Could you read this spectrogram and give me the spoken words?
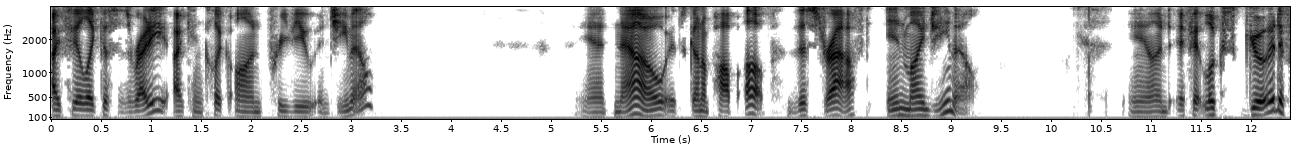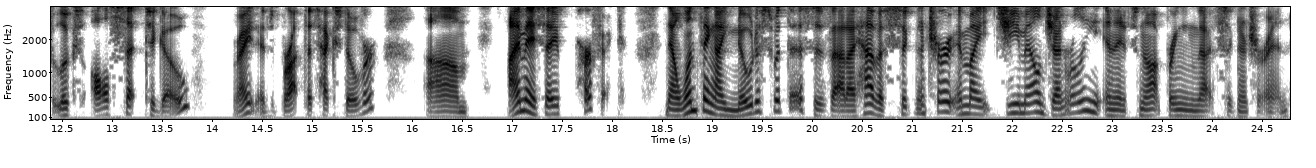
I feel like this is ready, I can click on Preview in Gmail. And now it's going to pop up this draft in my Gmail. And if it looks good, if it looks all set to go, right, it's brought the text over, um, I may say perfect. Now, one thing I notice with this is that I have a signature in my Gmail generally, and it's not bringing that signature in.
